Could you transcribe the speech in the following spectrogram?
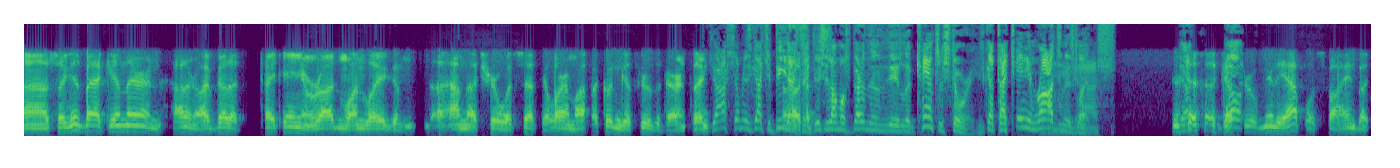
Uh, so I get back in there, and I don't know. I've got a titanium rod in one leg, and uh, I'm not sure what set the alarm off. I couldn't get through the darn thing. Josh, somebody's got you beat. Uh, I think this is almost better than the, the cancer story. He's got titanium rods oh in his gosh. leg. Yeah. got well, through Minneapolis fine, but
